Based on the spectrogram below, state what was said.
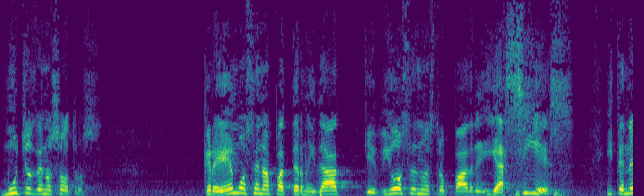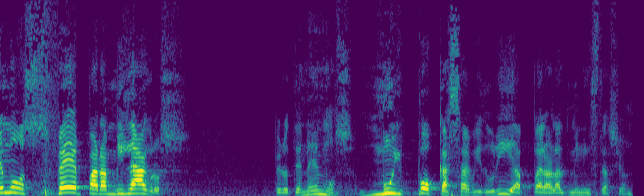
Muchos de nosotros creemos en la paternidad, que Dios es nuestro Padre y así es. Y tenemos fe para milagros, pero tenemos muy poca sabiduría para la administración.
